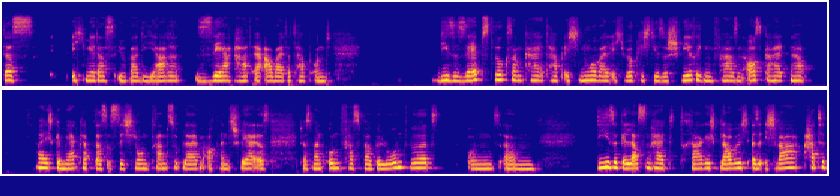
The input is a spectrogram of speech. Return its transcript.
dass ich mir das über die Jahre sehr hart erarbeitet habe. Und diese Selbstwirksamkeit habe ich nur, weil ich wirklich diese schwierigen Phasen ausgehalten habe, weil ich gemerkt habe, dass es sich lohnt, dran zu bleiben, auch wenn es schwer ist, dass man unfassbar belohnt wird. Und ähm, diese Gelassenheit trage ich, glaube ich, also ich war, hatte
